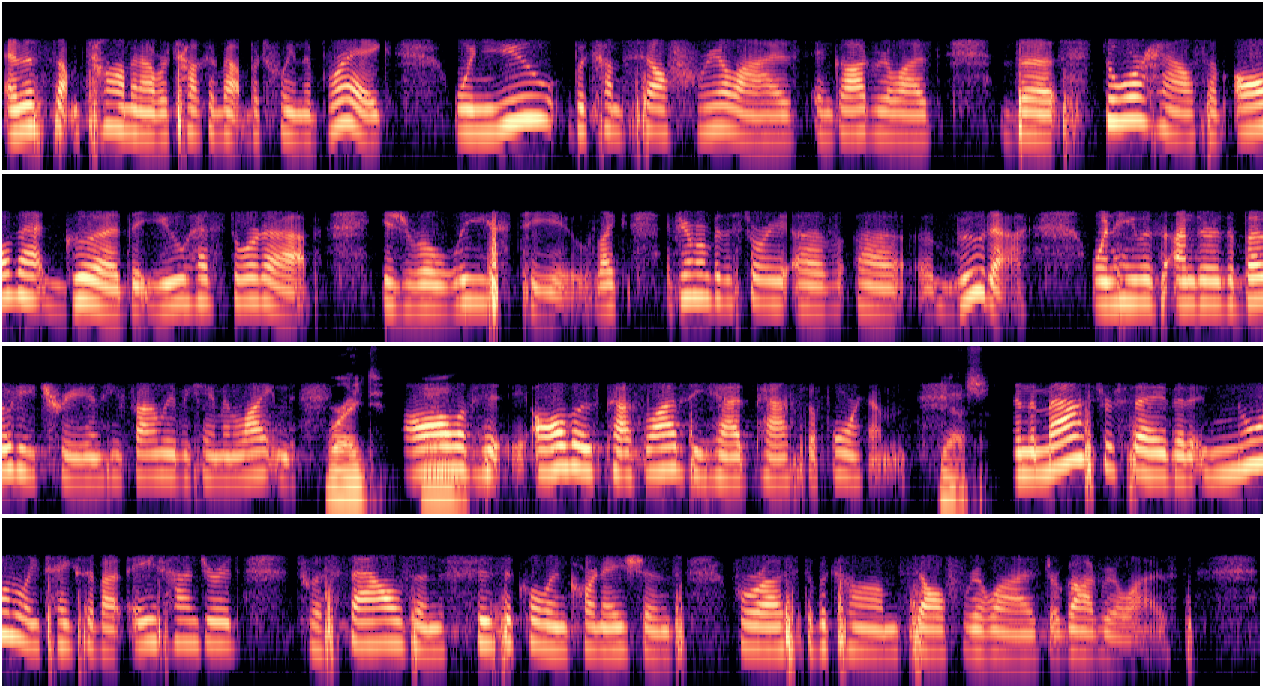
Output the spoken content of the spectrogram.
And this is something Tom and I were talking about between the break. When you become self realized and God realized, the storehouse of all that good that you have stored up is released to you. Like, if you remember the story of uh, Buddha, when he was under the Bodhi tree and he finally became enlightened. Right. All yeah. of his, all those past lives he had passed before him. Yes. And the masters say that it normally takes about 800 to a 1,000 physical incarnations for us to become self-realized or God-realized.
